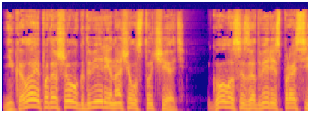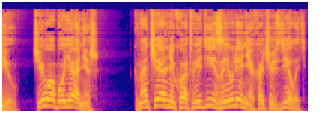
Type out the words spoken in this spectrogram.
Николай подошел к двери и начал стучать. Голос из-за двери спросил. «Чего буянишь? К начальнику отведи, заявление хочу сделать».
